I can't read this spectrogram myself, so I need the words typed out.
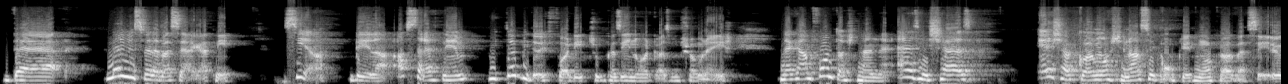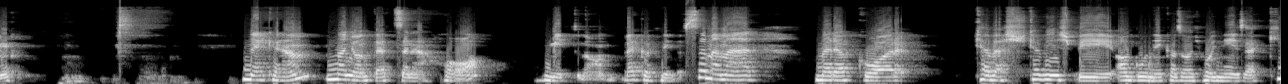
de leülsz vele beszélgetni. Szia, Béla, azt szeretném, hogy több időt fordítsunk az én orgazmusomra is. Nekem fontos lenne ez és ez, és akkor most jön az, hogy konkrétumokról beszélünk. Nekem nagyon tetszene, ha, mit tudom, bekötnéd a szememet, mert akkor keves, kevésbé aggódnék azon, hogy hogy nézek ki,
